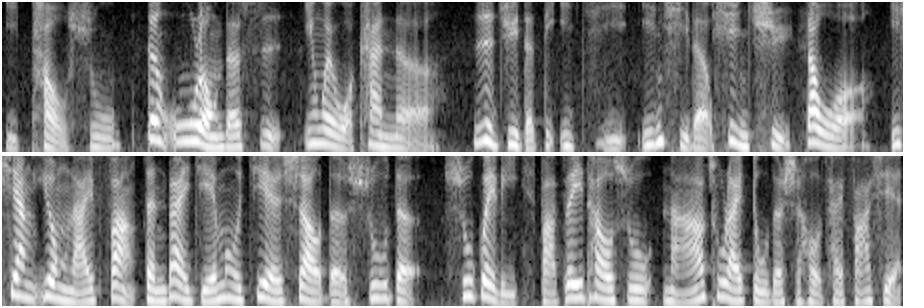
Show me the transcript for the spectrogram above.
一套书。更乌龙的是，因为我看了日剧的第一集，引起的兴趣，到我一向用来放等待节目介绍的书的书柜里，把这一套书拿出来读的时候，才发现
